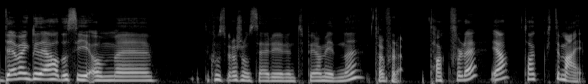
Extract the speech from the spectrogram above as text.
Det var egentlig det jeg hadde å si om eh, konspirasjonsteorier rundt pyramidene. Takk for det. Takk for det. Ja, takk til meg.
